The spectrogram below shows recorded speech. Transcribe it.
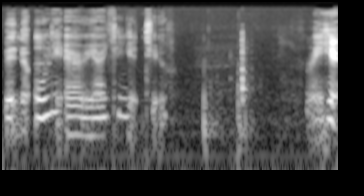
But the only area I can get to, right here.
